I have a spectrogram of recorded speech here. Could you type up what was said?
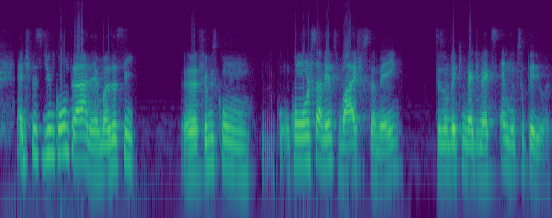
é difícil de encontrar, né? Mas assim, uh, filmes com, com, com orçamentos baixos também, vocês vão ver que Mad Max é muito superior.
